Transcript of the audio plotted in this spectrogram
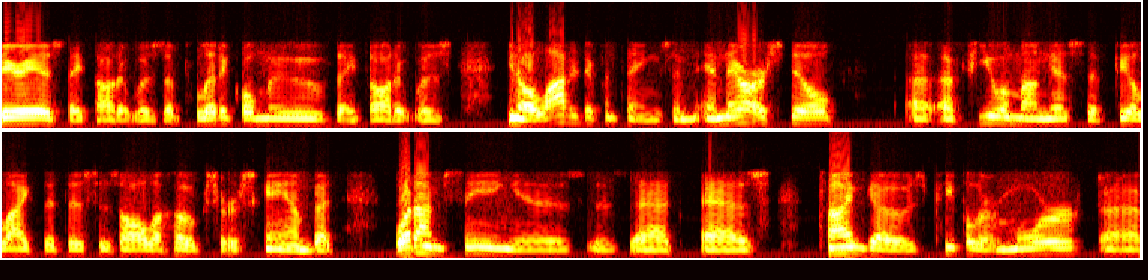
serious. They thought it was a political move. They thought it was, you know, a lot of different things. And and there are still a, a few among us that feel like that this is all a hoax or a scam. But what I'm seeing is is that as time goes, people are more uh,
